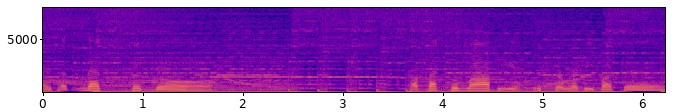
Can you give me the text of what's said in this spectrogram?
Let's go. Come back to lobby and click the ready button.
